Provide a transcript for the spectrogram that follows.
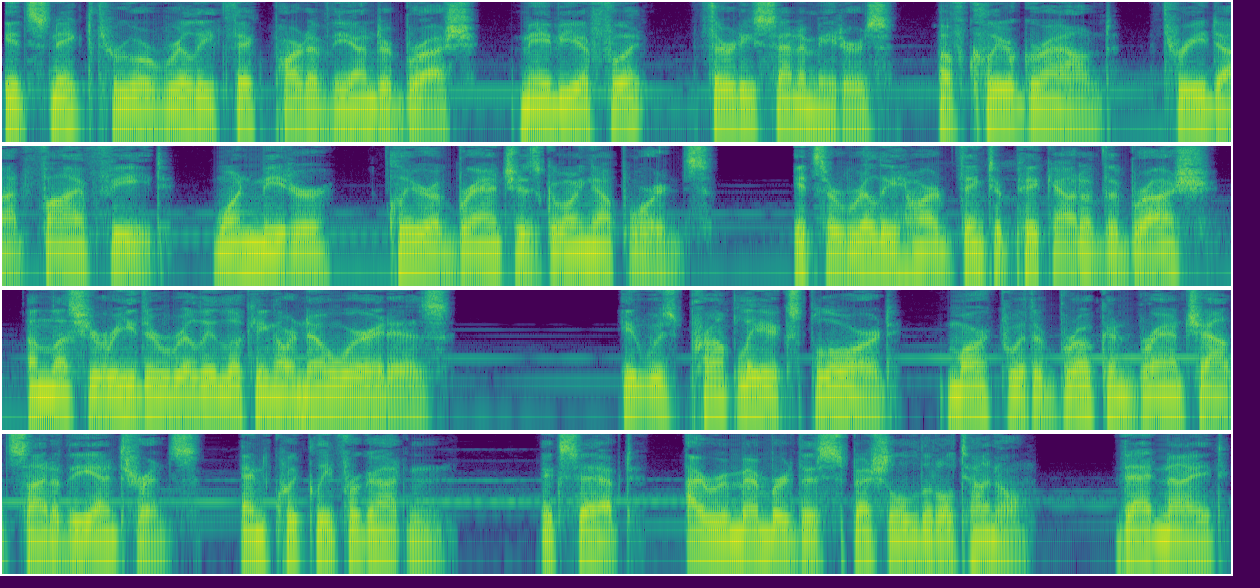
It snaked through a really thick part of the underbrush, maybe a foot, 30 centimeters, of clear ground, 3.5 feet, 1 meter, clear of branches going upwards. It's a really hard thing to pick out of the brush, unless you're either really looking or know where it is. It was promptly explored, marked with a broken branch outside of the entrance, and quickly forgotten. Except, I remembered this special little tunnel. That night,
